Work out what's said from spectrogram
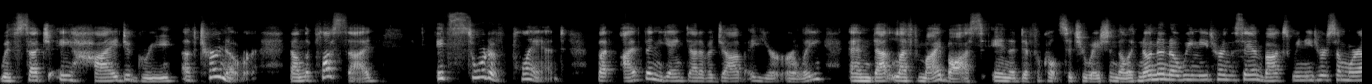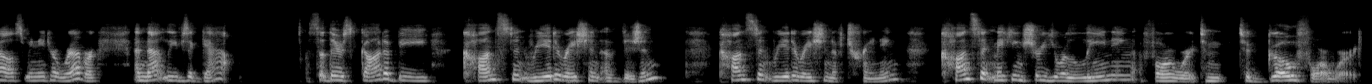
with such a high degree of turnover? Now, on the plus side, it's sort of planned, but I've been yanked out of a job a year early, and that left my boss in a difficult situation. They're like, no, no, no, we need her in the sandbox. We need her somewhere else. We need her wherever. And that leaves a gap. So there's got to be constant reiteration of vision, constant reiteration of training, constant making sure you're leaning forward to, to go forward,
